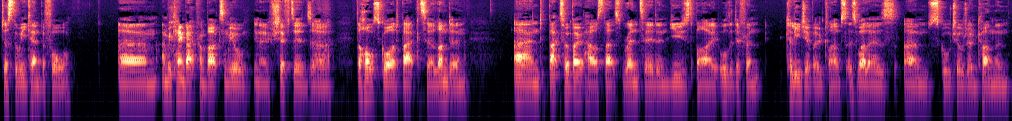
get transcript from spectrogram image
just the weekend before, um, and we came back from Bucks and we all you know shifted uh, the whole squad back to London, and back to a boathouse that's rented and used by all the different collegiate boat clubs as well as um, school children come and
